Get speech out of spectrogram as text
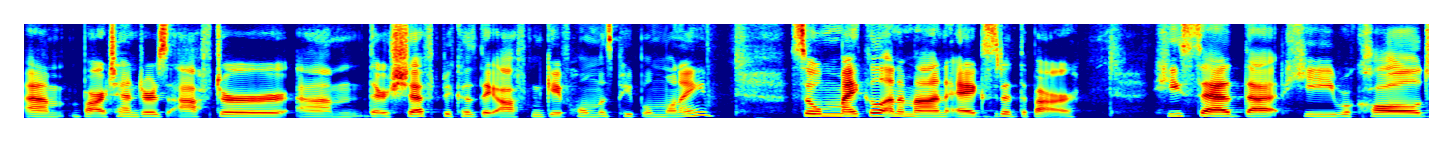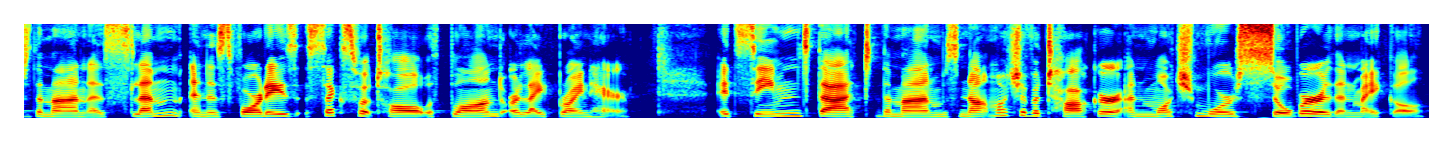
um, bartenders after um, their shift because they often gave homeless people money. So Michael and a man exited the bar. He said that he recalled the man as slim, in his 40s, six foot tall, with blonde or light brown hair. It seemed that the man was not much of a talker and much more sober than Michael.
